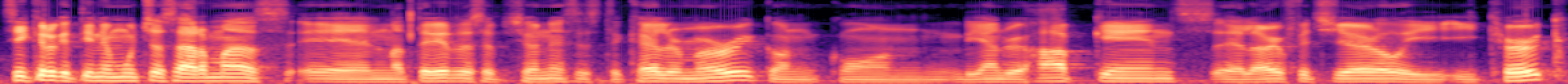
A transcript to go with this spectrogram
Sí creo que tiene muchas armas en materia de recepciones este Kyler Murray con, con DeAndre Hopkins, eh, Larry Fitzgerald y, Kirk.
